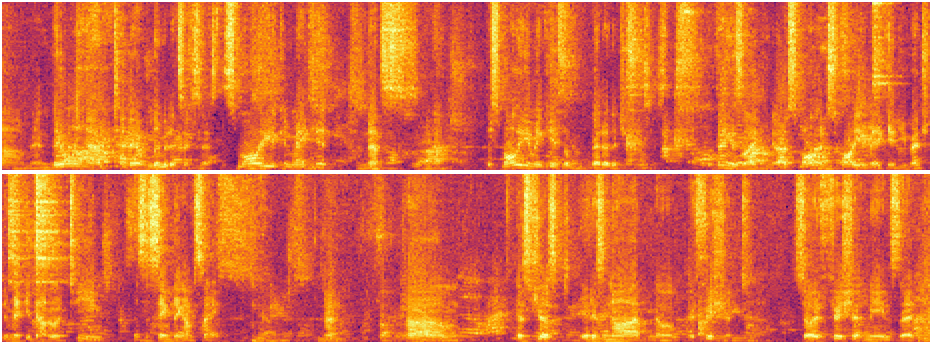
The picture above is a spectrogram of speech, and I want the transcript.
Um, and they only have tend to have limited success. The smaller you can make it, and that's you know, the smaller you make it, the better the chances. The thing is like, you know, the smaller and smaller you make it, you eventually make it down to a team. That's the same thing I'm saying. Okay? Um, it's just, it is not, you know, efficient. So efficient means that you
